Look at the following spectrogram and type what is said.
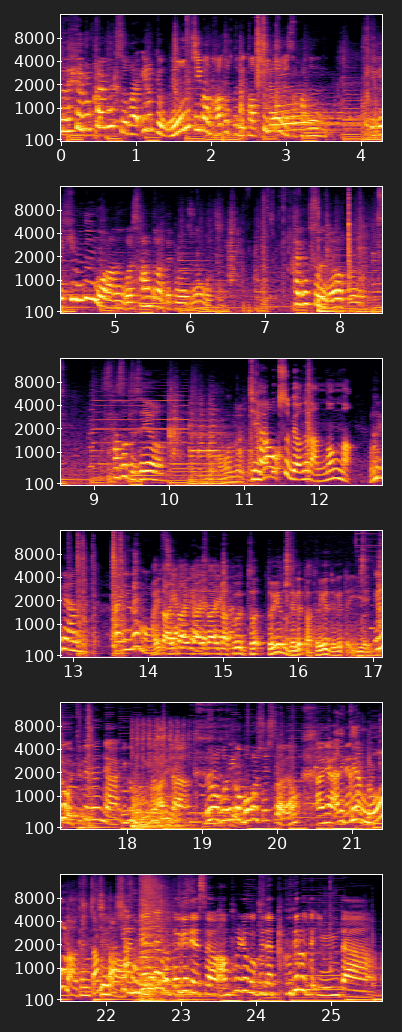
그 해물 칼국수가 이렇게 온 집안 가족들이 다 출동해서 하는 이게 힘든 거라는 걸 사람들한테 보여주는 거지. 칼국수는 여러분 사서 드세요. 넣어서. 제가 칼국수 면은 안 넣나? 그냥 아 이거 뭐 아니다 아니다 아니다 아니다 아니다 그거 더, 더 해도 되겠다 더 해도 되겠다 이게 이거 어떻게 넣냐? 이거 못 넣는다. 여러분 이거 먹을 수 있어요? 아니 안 아니 그냥 된다고. 넣어라 괜찮다 안 된다고 떡이 됐어. 안 풀리고 그냥 그대로 입는다.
